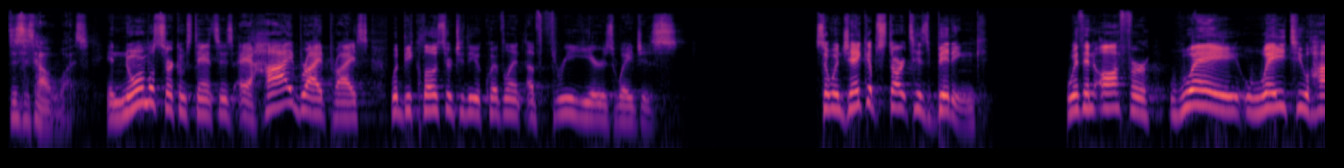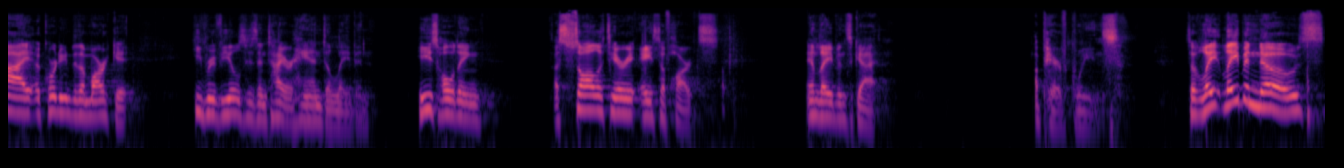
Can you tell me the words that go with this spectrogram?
This is how it was. In normal circumstances, a high bride price would be closer to the equivalent of three years' wages. So when Jacob starts his bidding, with an offer way, way too high according to the market, he reveals his entire hand to Laban. He's holding a solitary ace of hearts, and Laban's got a pair of queens. So Laban knows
